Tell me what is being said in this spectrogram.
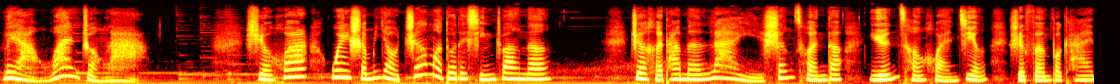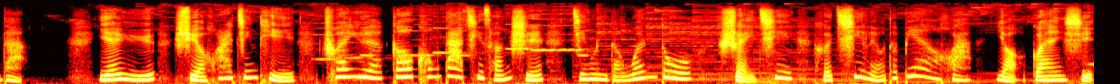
两万种啦。雪花为什么有这么多的形状呢？这和它们赖以生存的云层环境是分不开的，也与雪花晶体穿越高空大气层时经历的温度、水汽和气流的变化有关系。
